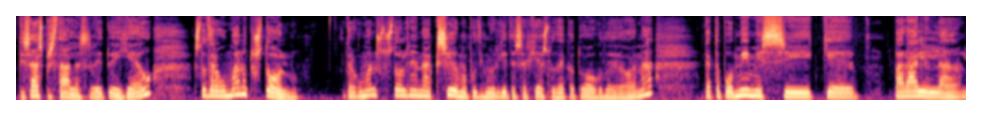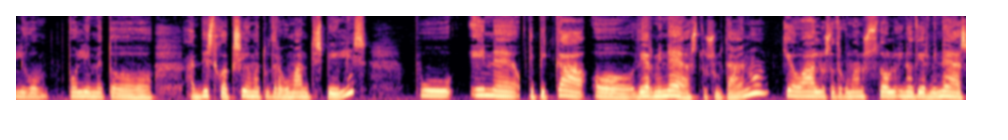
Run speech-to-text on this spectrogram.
της άσπρης θάλασσας, δηλαδή του Αιγαίου, στο δραγουμάνο του στόλου. Ο δραγουμάνος του στόλου είναι ένα αξίωμα που δημιουργείται στις αρχές του 18ου αιώνα, κατά απομίμηση και παράλληλα λίγο πολύ με το αντίστοιχο αξίωμα του δραγουμάνου της πύλης, που είναι τυπικά ο διερμηνέας του Σουλτάνου και ο άλλος, ο δραγουμάνος του στόλου, είναι ο διερμηνέας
